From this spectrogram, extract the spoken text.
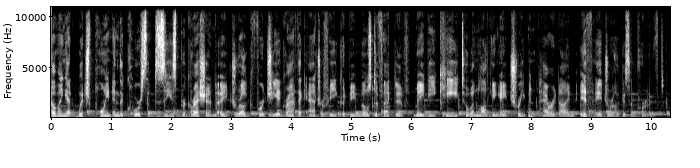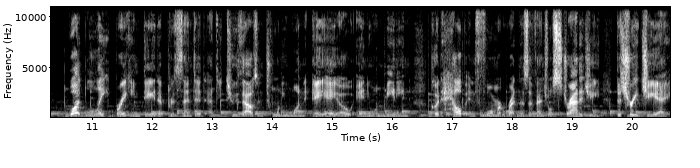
Knowing at which point in the course of disease progression a drug for geographic atrophy could be most effective may be key to unlocking a treatment paradigm if a drug is approved. What late breaking data presented at the 2021 AAO annual meeting could help inform Retina's eventual strategy to treat GA?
